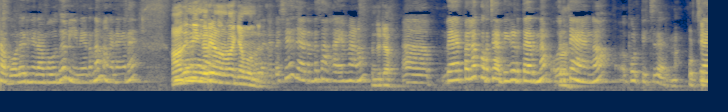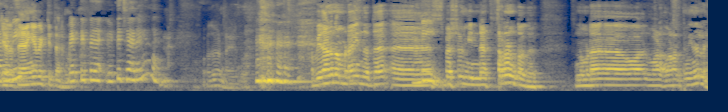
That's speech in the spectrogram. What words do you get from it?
സബോള അരിഞ്ഞിടാൻ പോകുന്നത് മീനിടണം. അങ്ങനെ അങ്ങനെ ആദ്യം മീൻകറിയാണ് നമ്മൾ വെക്കാൻ പോകുന്നത്. പക്ഷേ ചേട്ടന്റെ സഹായം വേണം. എന്തുട്ടാ? വേപ്പല കുറച്ച് അധികം എടുത്തായിരുന്നു. ഒരു തേങ്ങ പൊട്ടിച്ചു തരണം. തേങ്ങ തേങ്ങ വെട്ടിത്തരണം. വെട്ടി വെട്ടിച്ചേരയും തരണം. അപ്പൊ ഇതാണ് നമ്മുടെ ഇന്നത്തെ സ്പെഷ്യൽ മിന്നട്ടർ ഉണ്ടോ അത്? നമ്മുടെ വളർത്തുന്നതല്ലേ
